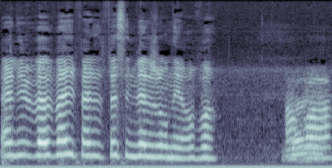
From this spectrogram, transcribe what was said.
Allez, bye bye, passez une belle journée, au revoir. Au revoir.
